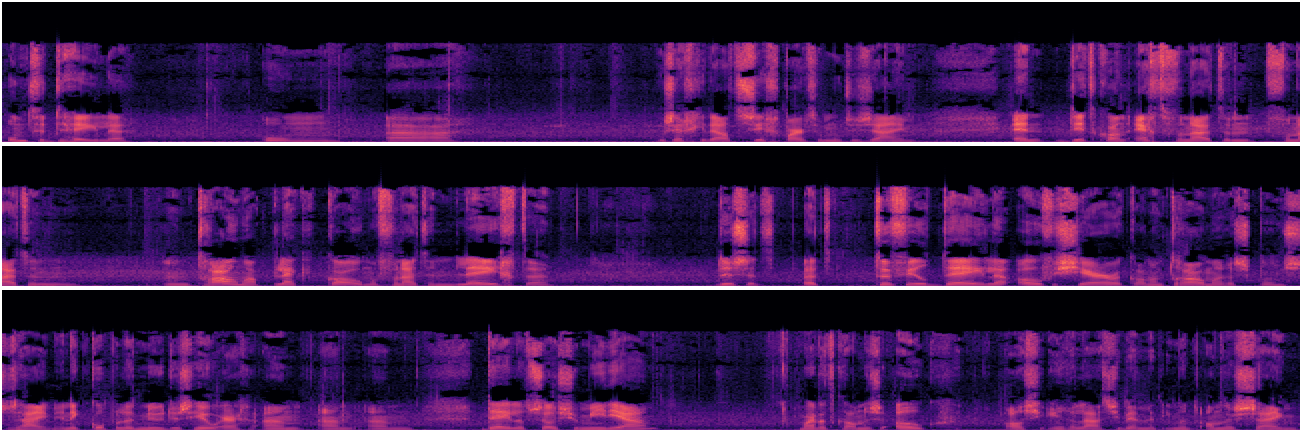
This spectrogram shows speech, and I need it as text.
om te delen. Om, uh, hoe zeg je dat? Zichtbaar te moeten zijn. En dit kan echt vanuit een, vanuit een, een traumaplek komen, vanuit een leegte. Dus het, het te veel delen, oversharen, kan een traumarespons zijn. En ik koppel het nu dus heel erg aan, aan, aan delen op social media. Maar dat kan dus ook als je in relatie bent met iemand anders zijn.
